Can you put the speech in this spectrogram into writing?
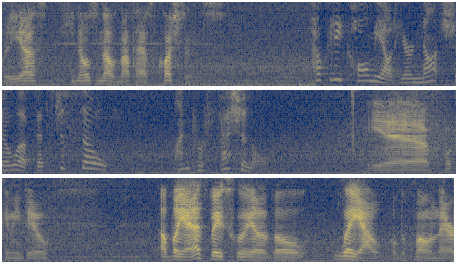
but he asked, he knows enough not to ask questions. How could he call me out here and not show up? That's just so unprofessional. Yeah, what can he do? Uh, but yeah, that's basically uh, the layout of the phone there.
